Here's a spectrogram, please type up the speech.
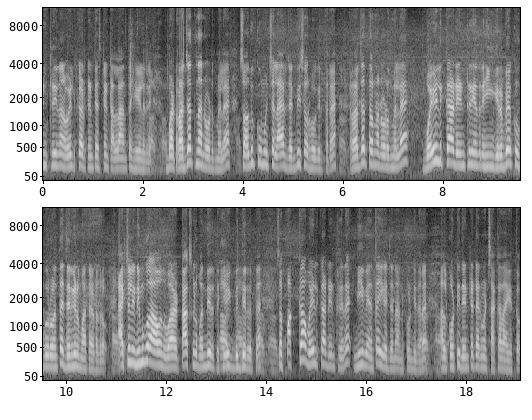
ಎಂಟ್ರಿನ ವೈಲ್ಡ್ ಕಾರ್ಡ್ ಕಂಟೆಸ್ಟೆಂಟ್ ಅಲ್ಲ ಅಂತ ಹೇಳಿದ್ರಿ. ಬಟ್ ರಜತ್ನ ನೋಡಿದ್ಮೇಲೆ ಸೊ ಅದಕ್ಕೂ ಮುಂಚೆ ಲಾಯರ್ ಜಗದೀಶ್ ಅವ್ರು ಹೋಗಿರ್ತಾರೆ. ರಜತ್ ಅವ್ರನ್ನ ನೋಡಿದ್ಮೇಲೆ ವೈಲ್ಡ್ ಕಾರ್ಡ್ ಎಂಟ್ರಿ ಅಂದ್ರೆ ಹಿಂಗಿರಬೇಕು ಗುರು ಅಂತ ಜನಗಳು ಮಾತಾಡಿದ್ರು. ಆಕ್ಚುಲಿ ನಿಮಗೂ ಆ ಒಂದು ಟಾಕ್ಸ್ಗಳು ಬಂದಿರುತ್ತೆ ಕಿವಿಗೆ ಬಿದ್ದಿರುತ್ತೆ. ಸೊ ಪಕ್ಕಾ ವೈಲ್ಡ್ ಕಾರ್ಡ್ ಎಂಟ್ರಿ ಅಂದ್ರೆ ನೀವೇ ಅಂತ ಈಗ ಜನ ಅನ್ಕೊಂಡಿದ್ದಾರೆ. ಅಲ್ಲಿ ಕೊಟ್ಟಿದ್ದ ಎಂಟರ್ಟೈನ್ಮೆಂಟ್ ಸಾಕಾಗಿತ್ತು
